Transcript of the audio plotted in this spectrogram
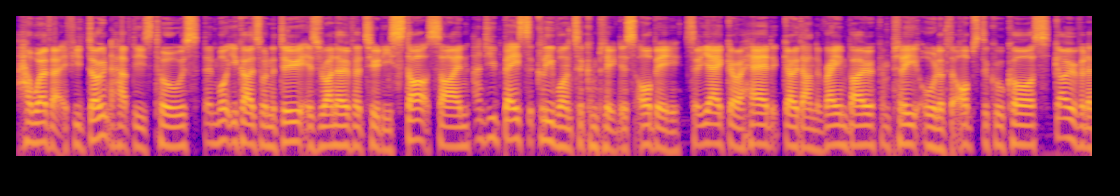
However, if you don't have these tools, then what you guys want to do is run over to the start sign and you basically want to complete this obby. So yeah, go ahead, go down the rainbow, complete all of the obstacle course, go over the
